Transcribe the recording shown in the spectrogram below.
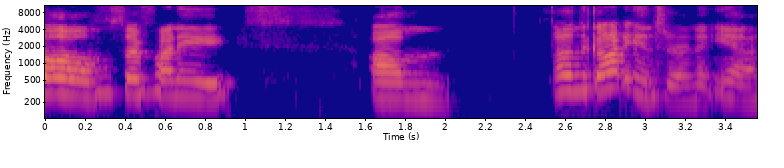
Oh, so funny. Um, oh, the Guardians are in it. Yeah,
